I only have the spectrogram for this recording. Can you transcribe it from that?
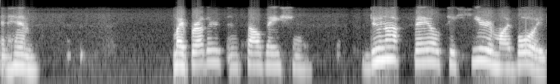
in him. My brothers in salvation, do not fail to hear my voice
